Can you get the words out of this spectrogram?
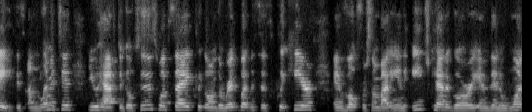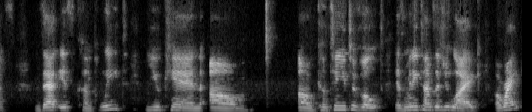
8th. It's unlimited. You have to go to this website, click on the red button that says click here, and vote for somebody in each category. And then once that is complete, you can um, um, continue to vote as many times as you like. All right.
